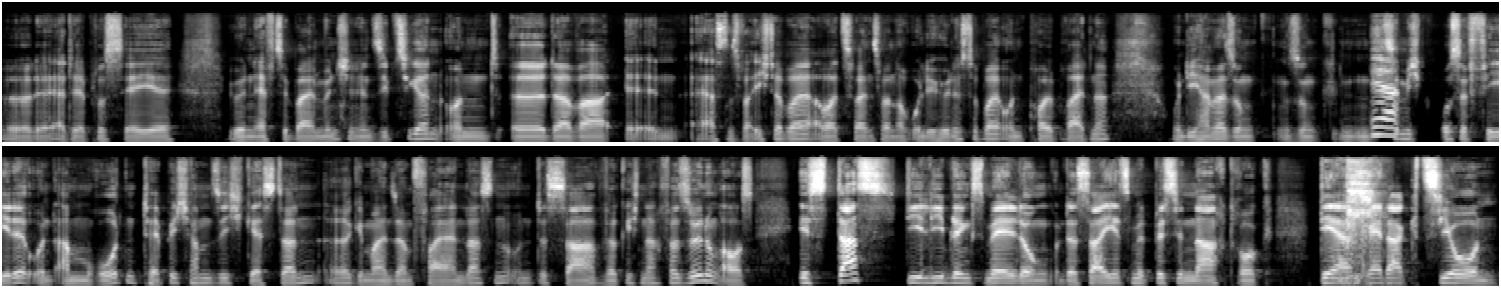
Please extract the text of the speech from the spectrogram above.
äh, der RTL Plus Serie über den FC Bayern München in den 70ern und äh, da war, äh, erstens war ich dabei, aber zweitens war noch Uli Hoeneß dabei und Paul Breitner und die haben ja so, ein, so ein, eine Ja. ziemlich große Fehde und am roten Teppich haben sich gestern äh, gemeinsam feiern lassen und es sah wirklich nach Versöhnung aus. Ist das die Lieblingsmeldung, und das sage ich jetzt mit bisschen Nachdruck, der Redaktion?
